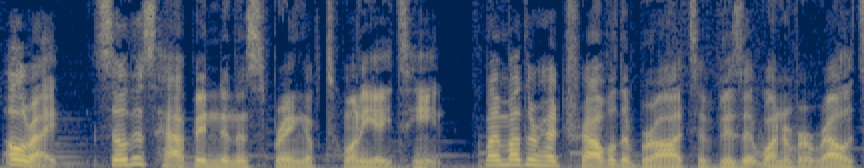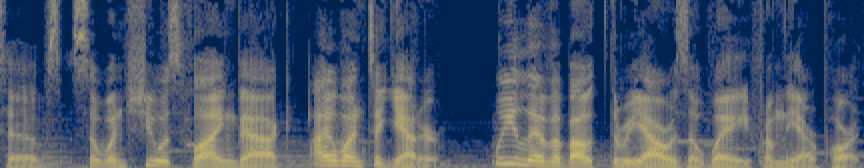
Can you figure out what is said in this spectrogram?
Alright, so this happened in the spring of 2018. My mother had traveled abroad to visit one of her relatives, so when she was flying back, I went to get her. We live about three hours away from the airport.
